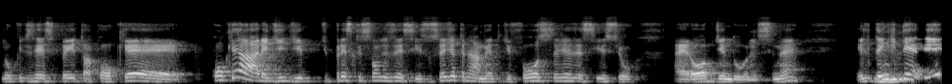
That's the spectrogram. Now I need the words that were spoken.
no que diz respeito a qualquer, qualquer área de, de, de prescrição de exercício, seja treinamento de força, seja exercício aeróbico de endurance, né? Ele tem que uhum. entender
